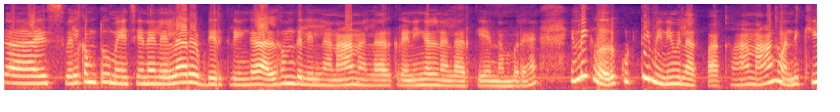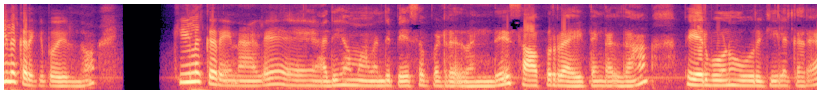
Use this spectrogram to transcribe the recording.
Guys welcome to my channel எல்லாரும் எப்படி இருக்கிறீங்க? அல்ஹம்துலில்லா நான் நல்லா இருக்கிறேன். நீங்கள் நல்லா இருக்கேன் நம்புகிறேன் இன்றைக்கி ஒரு குட்டி மினி விழாக் பார்க்கலாம். நாங்கள் வந்து கீழக்கரைக்கு போயிருந்தோம். கீழக்கரைனாலே அதிகமாக வந்து பேசப்படுறது வந்து சாப்பிட்ற ஐட்டங்கள் தான். பேர் போன ஊர் கீழக்கரை.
